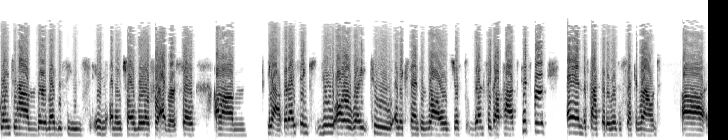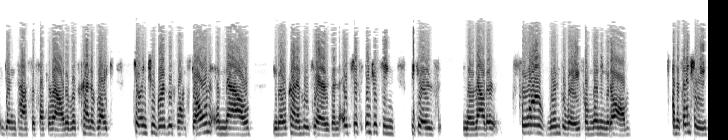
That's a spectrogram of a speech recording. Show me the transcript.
going to have their legacies in NHL lore forever. So, um, yeah, but I think you are right to an extent as well. It's just once they got past Pittsburgh and the fact that it was a second round, uh, getting past the second round, it was kind of like killing two birds with one stone. And now, you know, kind of who cares? And it's just interesting because, you know, now they're four wins away from winning it all. And essentially,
